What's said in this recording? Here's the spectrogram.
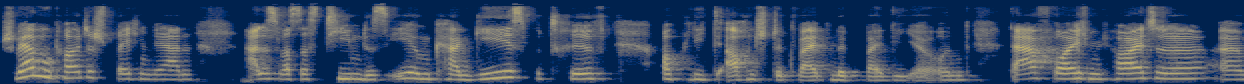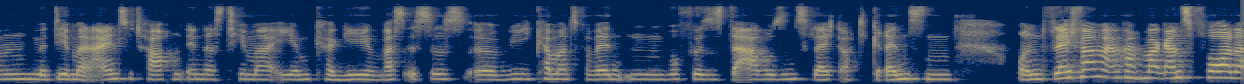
Schwerpunkt heute sprechen werden, alles, was das Team des EMKGs betrifft, obliegt auch ein Stück weit mit bei dir. Und da freue ich mich heute, ähm, mit dir mal einzutauchen in das Thema EMKG. Was ist es? Äh, wie kann man es verwenden? Wofür ist es da? Wo sind es vielleicht auch die Grenzen? Und vielleicht fangen wir einfach mal ganz vorne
